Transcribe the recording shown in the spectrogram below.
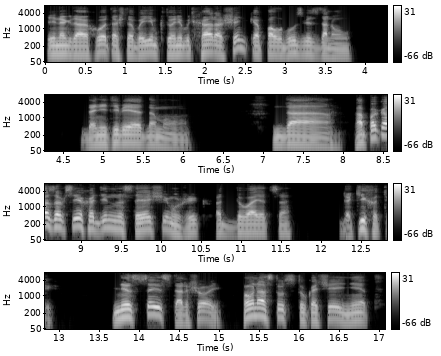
иногда охота, чтобы им кто-нибудь хорошенько по лбу звезданул. Да не тебе одному. Да, а пока за всех один настоящий мужик отдувается. Да тихо ты. Не ссы, старшой, у нас тут стукачей нет.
